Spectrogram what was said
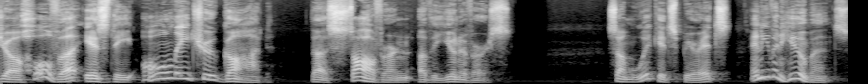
Jehovah is the only true God, the sovereign of the universe. Some wicked spirits, and even humans,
